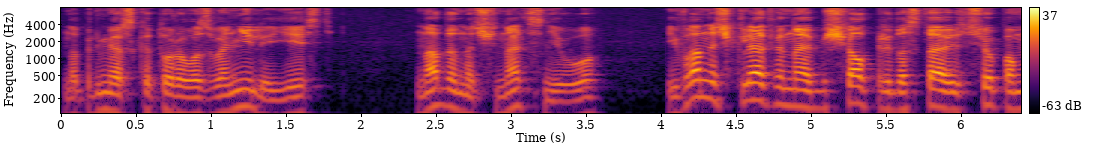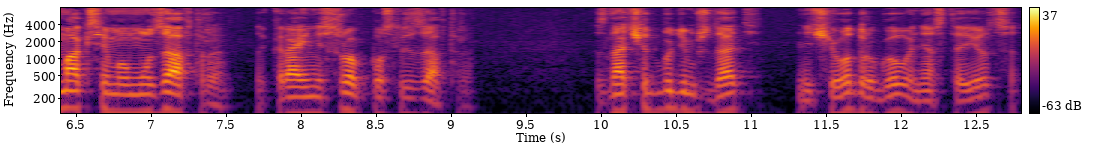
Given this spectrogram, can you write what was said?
например, с которого звонили есть. Надо начинать с него. Иваныч клятвенно обещал предоставить все по максимуму завтра, крайний срок послезавтра. Значит, будем ждать, ничего другого не остается.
